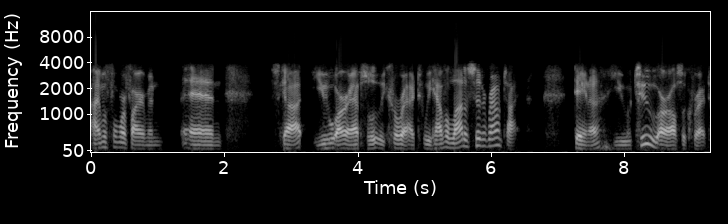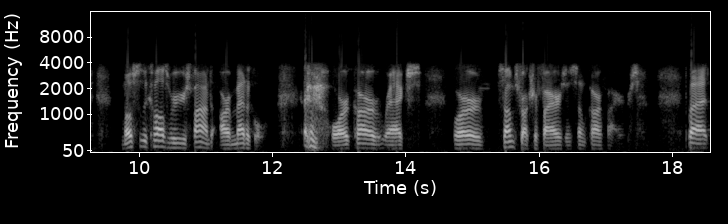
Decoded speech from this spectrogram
I'm a former fireman, and Scott, you are absolutely correct. We have a lot of sit around time. Dana, you too are also correct. Most of the calls we respond are medical, or car wrecks, or some structure fires and some car fires. But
